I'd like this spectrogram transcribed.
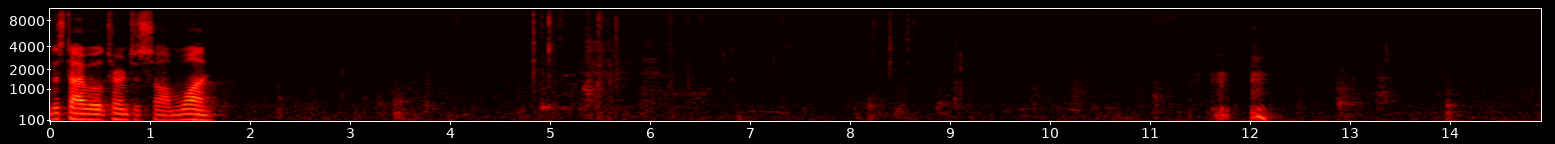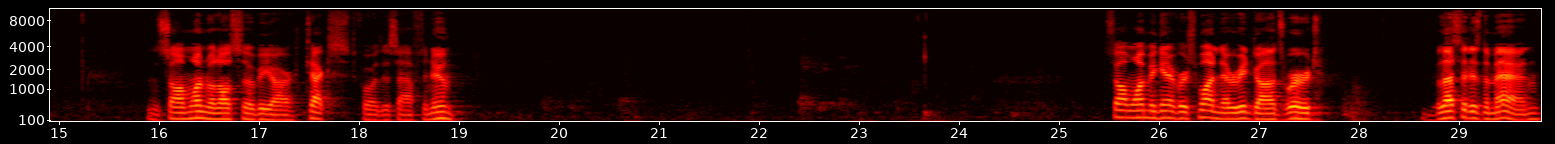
This time we'll turn to Psalm 1. And Psalm 1 will also be our text for this afternoon. Psalm 1, beginning at verse 1, never read God's word. Blessed is the man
